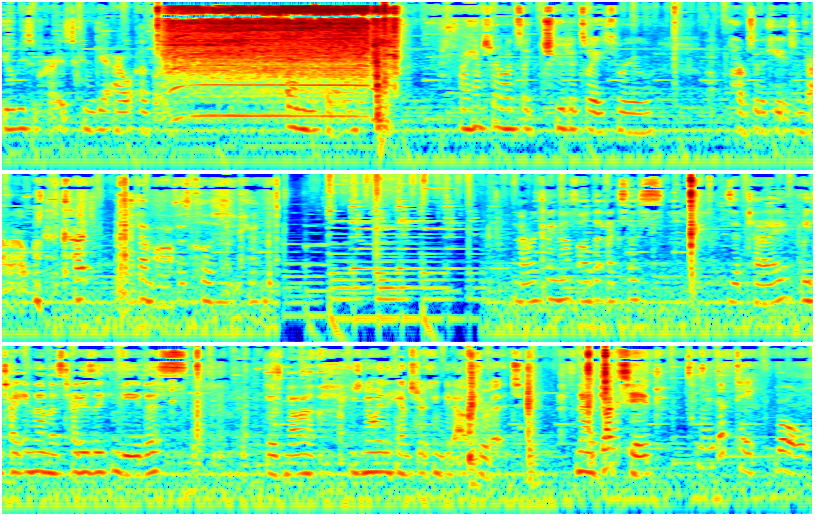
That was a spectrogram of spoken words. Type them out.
you'll be surprised, can get out of, like, anything. My hamster once, like, chewed its way through parts of the cage and got out. Cut them off as close as you can. Now we're cutting off all the excess zip tie. We tighten them as tight as they can be. This does not, there's no way the hamster can get out through it. Now duct tape. My duct tape roll.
